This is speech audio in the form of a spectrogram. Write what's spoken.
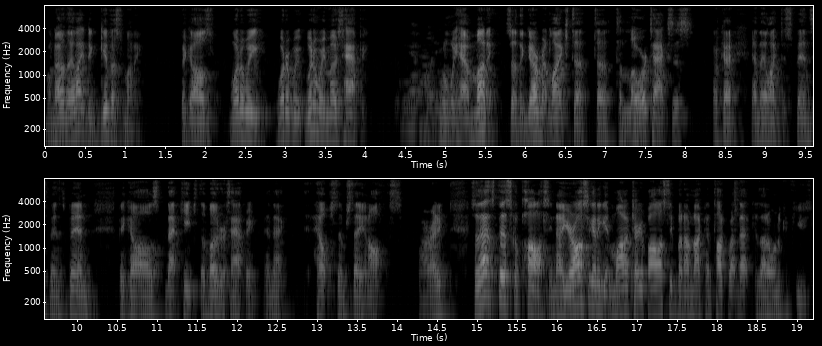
Well, no, they like to give us money because what are we? What are we? When are we most happy? When we have money. So the government likes to, to, to lower taxes, okay, and they like to spend, spend, spend because that keeps the voters happy and that helps them stay in office. All righty. So that's fiscal policy. Now you're also going to get monetary policy, but I'm not going to talk about that because I don't want to confuse you.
